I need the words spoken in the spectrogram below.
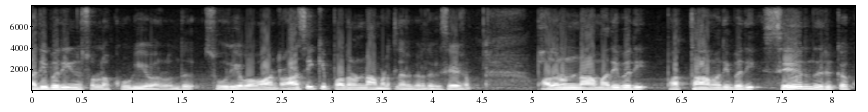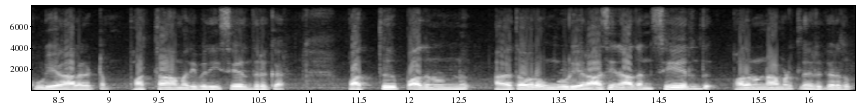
அதிபதினு சொல்லக்கூடியவர் வந்து சூரிய பகவான். ராசிக்கு பதினொன்றாம் இடத்துல இருக்கிறது விசேஷம். பதினொன்றாம் அதிபதி பத்தாம் அதிபதி சேர்ந்து இருக்கக்கூடிய காலகட்டம். பத்தாம் அதிபதி சேர்ந்து இருக்கார் பத்து பதினொன்று அதை தவிர உங்களுடைய ராசிநாதன் சேர்ந்து பதினொன்றாம் இடத்துல இருக்கிறதும்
